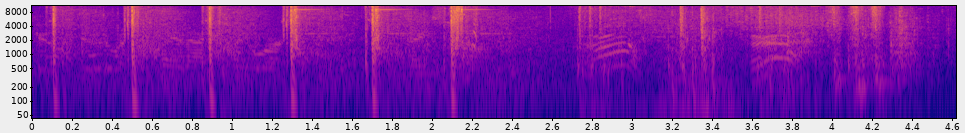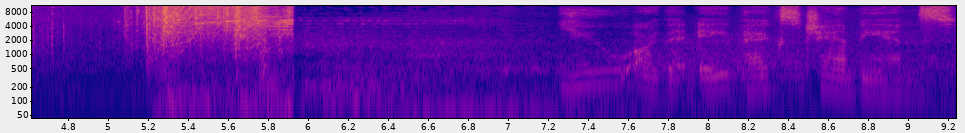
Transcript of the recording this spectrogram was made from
Feels good when the plan actually works. Thanks, Tom. You are the Apex Champions.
